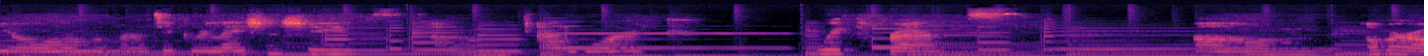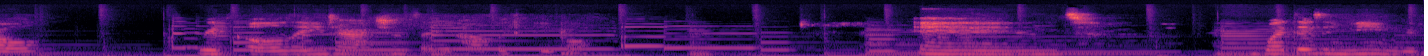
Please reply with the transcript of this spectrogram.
your romantic relationships, um, at work, with friends, um, overall, with all the interactions that you have with people. And what does it mean with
